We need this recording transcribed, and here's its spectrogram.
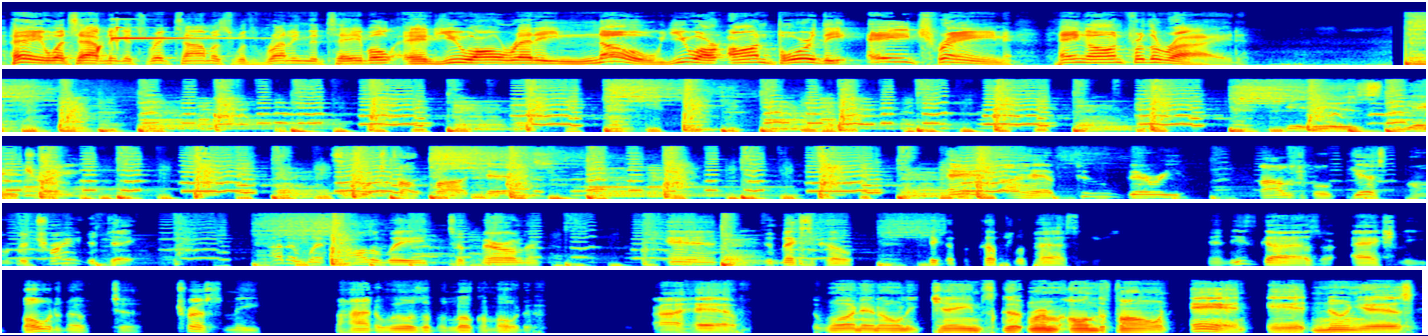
Hey, what's happening? It's Rick Thomas with Running the Table, and you already know you are on board the A train. Hang on for the ride. Knowledgeable guests on the train today. I done went all the way to Maryland and New Mexico to pick up a couple of passengers. And these guys are actually bold enough to trust me behind the wheels of a locomotive. I have the one and only James Goodrum on the phone and Ed Nunez.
